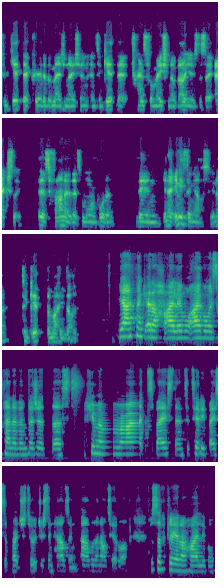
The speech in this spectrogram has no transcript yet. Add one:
to get that creative imagination and to get that transformation of values to say, actually, it is whānau that's more important than, you know, anything else, you know, to get the mahi done? Yeah, I think at a high level, I've always kind of envisioned this human rights based and Te Tiriti based approach to addressing housing uh, within Aotearoa, specifically at a high level.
